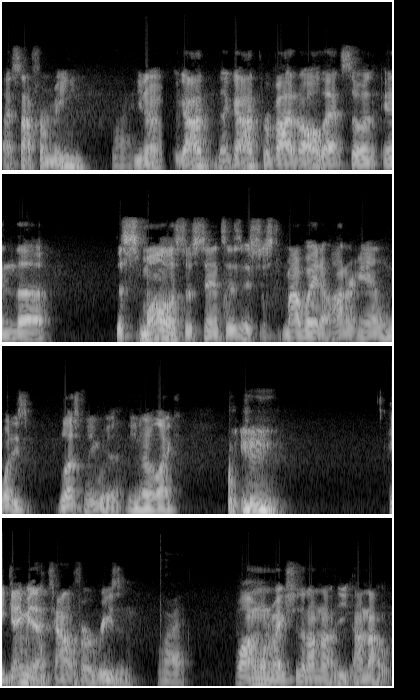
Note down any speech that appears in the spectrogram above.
That's not for me. Right. You know, God, the God provided all that. So in the the smallest of senses, it's just my way to honor Him and what He's blessed me with. You know, like He gave me that talent for a reason. Right. Well, I want to make sure that I'm not I'm not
